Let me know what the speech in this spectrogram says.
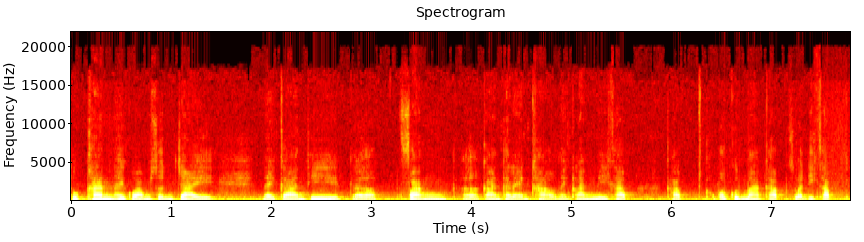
ทุกท่านให้ความสนใจในการที่ ฟังการถแถลงข่าวในครั้งนี้ครับครับ ขอบพระคุณมากครับ สวัสดีครับ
